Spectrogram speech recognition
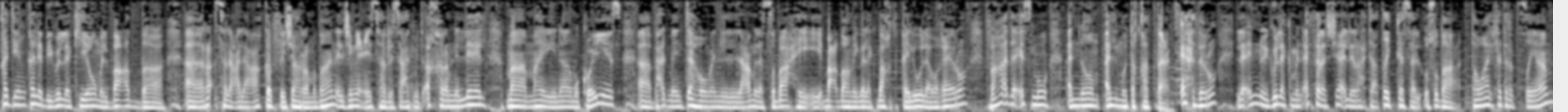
قد ينقلب يقول لك يوم البعض آه، راسا على عقب في شهر رمضان الجميع يسهر لساعات متأخرة من الليل ما ما يناموا كويس آه، بعد ما ينتهوا من العمل الصباحي بعضهم يقول لك باخذ قيلولة وغيره فهذا اسمه النوم المتقطع. احذروا لأنه يقول لك من أكثر الأشياء اللي راح تعطيك كسل وصداع طوال فترة الصيام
